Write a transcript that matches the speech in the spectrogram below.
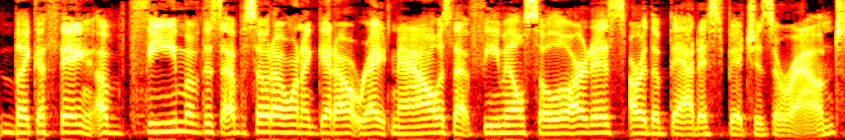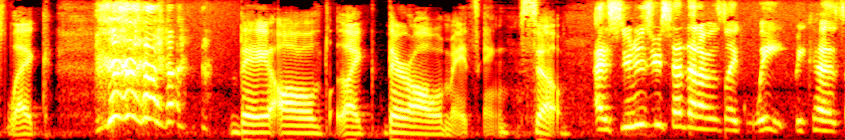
like, a thing, a theme of this episode I want to get out right now is that female solo artists are the baddest bitches around. Like, they all, like, they're all amazing. So, as soon as you said that, I was like, wait, because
